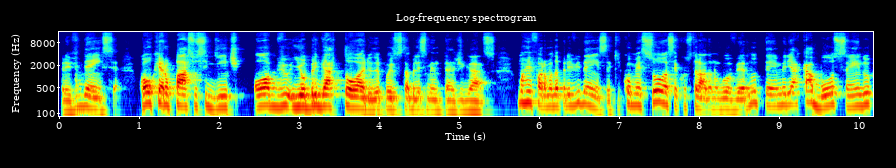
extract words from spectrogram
Previdência. Qual que era o passo seguinte, óbvio e obrigatório depois do estabelecimento do teto de gastos? Uma reforma da Previdência, que começou a ser costurada no governo Temer e acabou sendo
